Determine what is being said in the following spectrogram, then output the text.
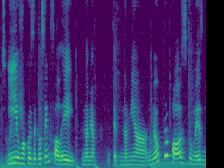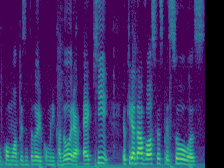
É e uma coisa que eu sempre falei na minha, na minha, no meu propósito mesmo como apresentadora e comunicadora é que eu queria dar voz para as pessoas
